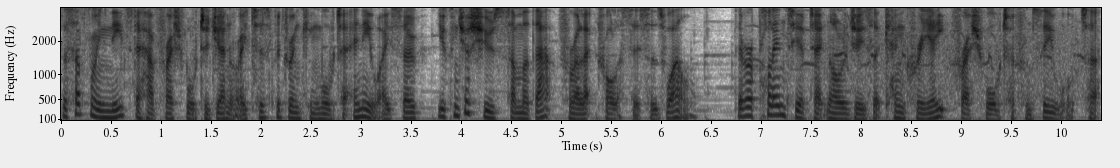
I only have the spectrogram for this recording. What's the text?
the submarine needs to have freshwater generators for drinking water anyway, so you can just use some of that for electrolysis as well. There are plenty of technologies that can create fresh water from seawater.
